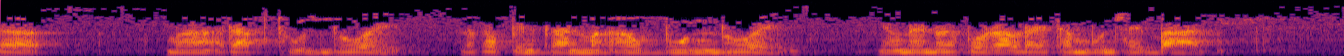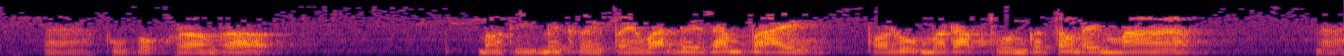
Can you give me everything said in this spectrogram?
ก็ มารับทุนด้วย แล้วก็เป็นการมาเอาบุญด้วย อย่างน้นนอยๆพวกเราได้ทำบุญใส่บาตรผู้ปกครองก็บางทีไม่เคยไปวัดเลยซ้ำไป พอลูกมารับทุนก็ต้องได้มานะ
